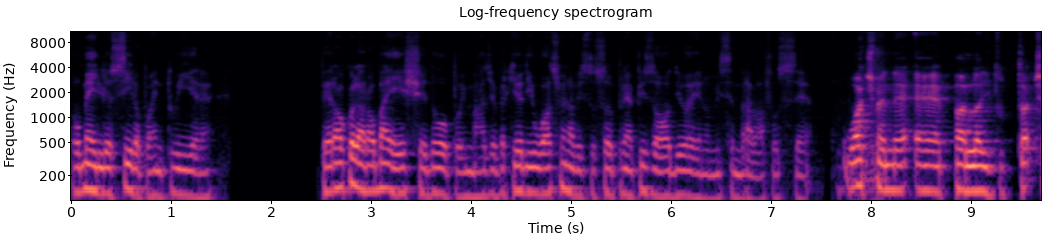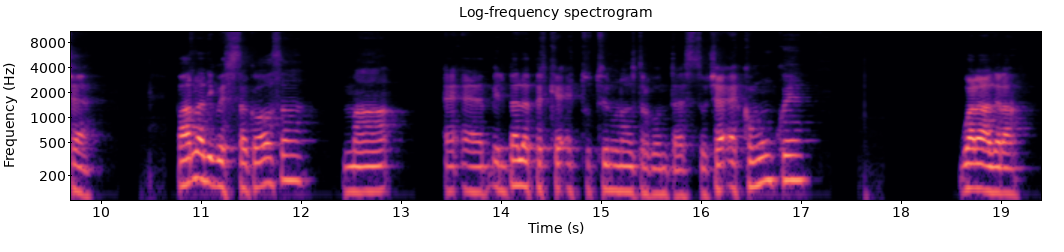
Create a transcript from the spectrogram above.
O meglio, sì, lo puoi intuire. Però quella roba esce dopo, immagino, perché io di Watchmen ho visto solo il primo episodio e non mi sembrava fosse... Watchmen è- parla di tutta, cioè parla di questa cosa, ma è- è- il bello è perché è tutto in un altro contesto. Cioè, è comunque guardatela,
